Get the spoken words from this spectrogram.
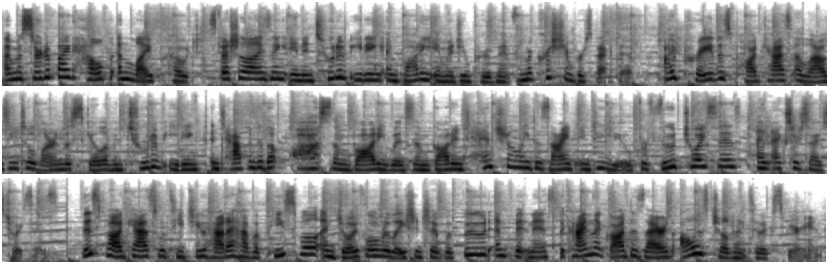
I'm a certified health and life coach specializing in intuitive eating and body image improvement from a Christian perspective. I pray this podcast allows you to learn the skill of intuitive eating and tap into the awesome body wisdom God intentionally designed into you for food choices and exercise choices. This podcast will teach you how to have a peaceful and joyful relationship with food and fitness, the kind that God desires all His children to experience.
